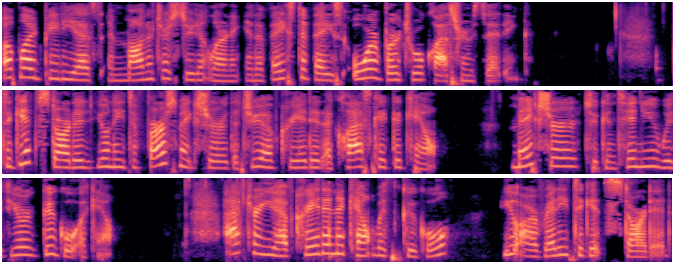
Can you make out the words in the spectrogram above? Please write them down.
upload PDFs, and monitor student learning in a face to face or virtual classroom setting. To get started, you'll need to first make sure that you have created a ClassKick account. Make sure to continue with your Google account. After you have created an account with Google, you are ready to get started.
